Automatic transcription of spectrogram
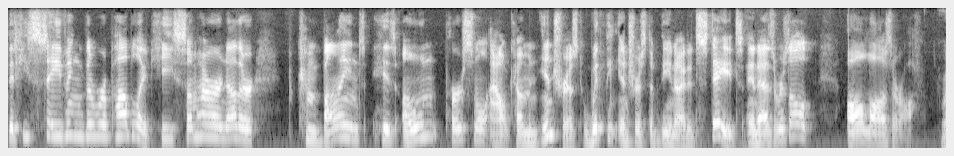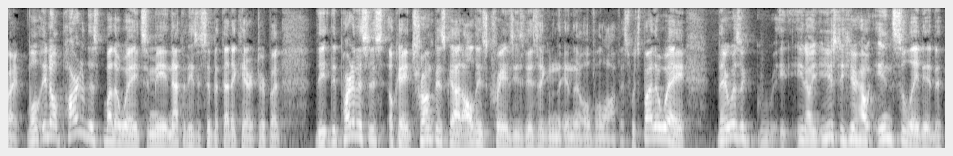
that he's saving the republic. He somehow or another combines his own personal outcome and interest with the interest of the united states and as a result all laws are off Right. Well, you know, part of this, by the way, to me, not that he's a sympathetic character, but the, the part of this is okay. Trump has got all these crazies visiting him in the, in the Oval Office, which, by the way, there was a, you know, you used to hear how insulated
